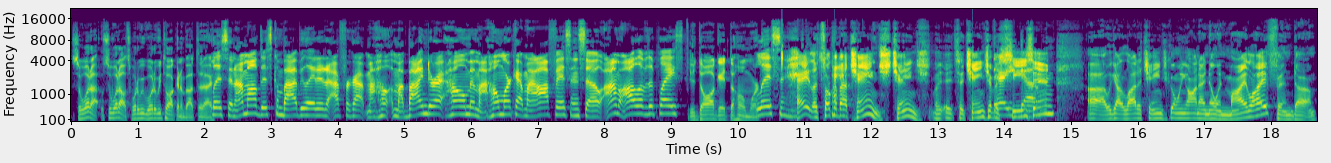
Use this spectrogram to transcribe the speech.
so what? So what else? What are we? What are we talking about today? listen, I'm all discombobulated. I forgot my ho- my binder at home and my homework at my office, and so I'm all over the place. Your dog ate the homework. Listen, Hey, let's talk about change. Change. It's a change of There a season. Uh, we got a lot of change going on. I know in my life, and um,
